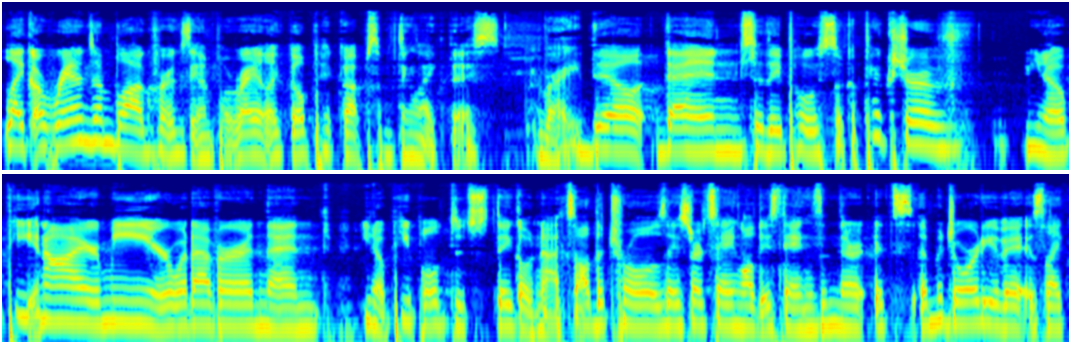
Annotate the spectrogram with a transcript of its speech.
like a random blog for example right? Like they'll pick up something like this. Right. they'll then so they post like a picture of you know Pete and I or me or whatever and then you know people just they go nuts. All the trolls they start saying all these things and there it's a majority of it is like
